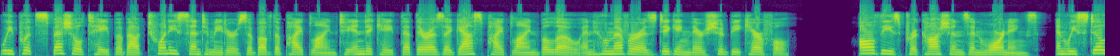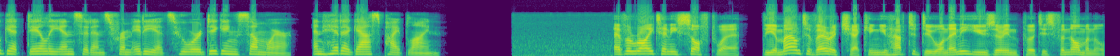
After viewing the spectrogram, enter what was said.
We put special tape about 20 centimeters above the pipeline to indicate that there is a gas pipeline below and whomever is digging there should be careful. All these precautions and warnings, and we still get daily incidents from idiots who were digging somewhere and hit a gas pipeline. Ever write any software? The amount of error checking you have to do on any user input is phenomenal.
